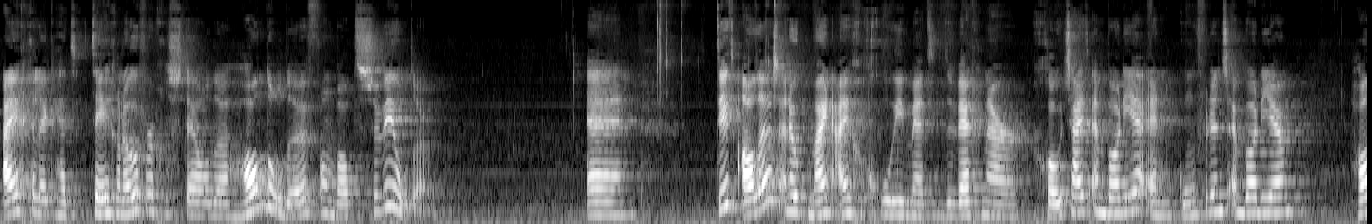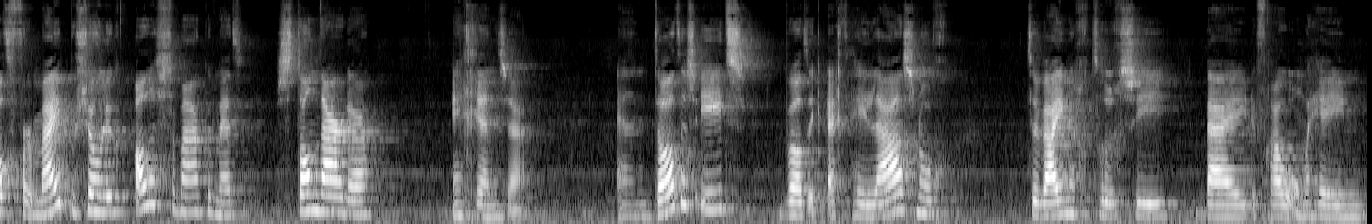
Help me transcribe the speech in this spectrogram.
eigenlijk het tegenovergestelde handelde van wat ze wilde. En dit alles en ook mijn eigen groei met de weg naar grootheid embodyen en confidence embodyen had voor mij persoonlijk alles te maken met standaarden en grenzen. En dat is iets wat ik echt helaas nog te weinig terugzie bij de vrouwen om me heen,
